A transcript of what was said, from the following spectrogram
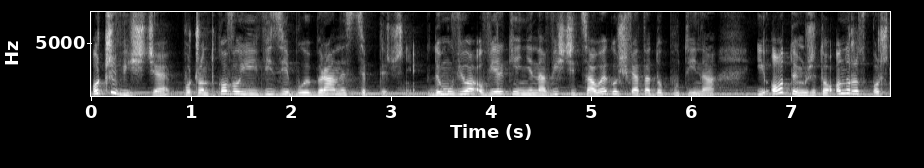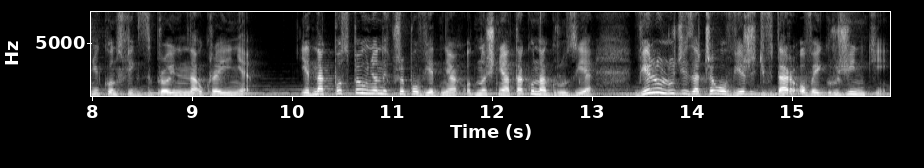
Oczywiście, początkowo jej wizje były brane sceptycznie, gdy mówiła o wielkiej nienawiści całego świata do Putina i o tym, że to on rozpocznie konflikt zbrojny na Ukrainie. Jednak po spełnionych przepowiedniach odnośnie ataku na Gruzję, wielu ludzi zaczęło wierzyć w dar owej Gruzinki.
